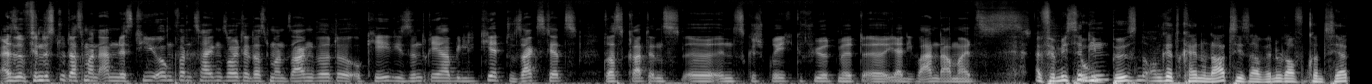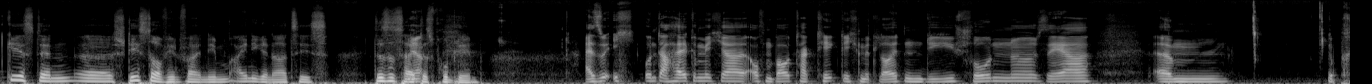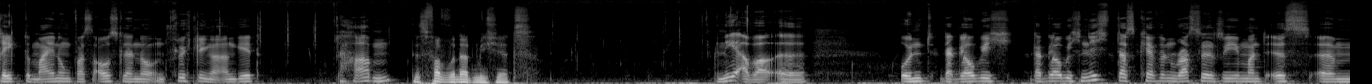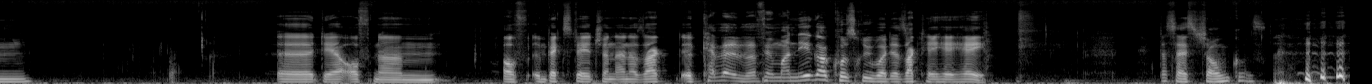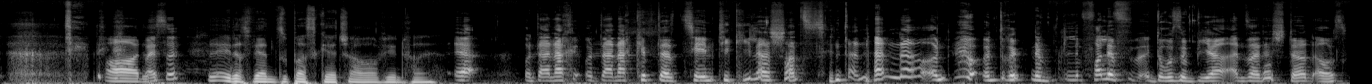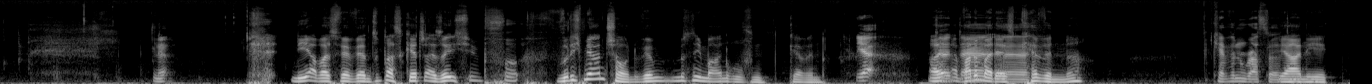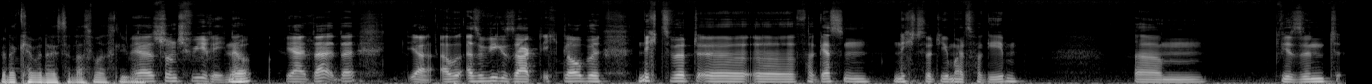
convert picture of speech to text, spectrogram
Also findest du, dass man Amnestie irgendwann zeigen sollte, dass man sagen würde, okay, die sind rehabilitiert. Du sagst jetzt, du hast gerade ins, äh, ins Gespräch geführt mit, äh, ja, die waren damals. Für mich sind die Jungen- bösen Onkels keine Nazis, aber wenn du da auf ein Konzert gehst, dann äh, stehst du auf jeden Fall neben einige Nazis. Das ist halt Ja. das Problem. Also ich unterhalte mich ja auf dem Bau tagtäglich mit Leuten, die schon eine sehr ähm, geprägte Meinung, was Ausländer und Flüchtlinge angeht, haben. Das verwundert mich jetzt. Nee, aber äh, und da glaube ich, da glaube ich nicht, dass Kevin Russell so jemand ist, ähm, äh, der auf einem auf im Backstage an einer sagt, äh, Kevin, wirf mir mal einen Negerkuss rüber, der sagt, hey, hey, hey. Das heißt Schaumkuss. Oh, das, Weißt du? ey, das wäre ein super Sketch, aber auf jeden Fall. Ja. Und danach, und danach kippt er zehn Tequila-Shots hintereinander und, und drückt eine volle Dose Bier an seiner Stirn aus. Ja. Nee, aber es wäre wär ein super Sketch. Also ich würde ich mir anschauen. Wir müssen ihn mal anrufen, Kevin. Ja, Ah, Da- warte da, mal, der äh, ist Kevin, ne? Kevin Russell. Ja, nee, wenn er Kevin heißt, dann lassen wir es lieber. Ja, ist schon schwierig, ne? Ja. Ja, da, da, ja, aber also wie gesagt, ich glaube, nichts wird äh, äh, vergessen, nichts wird jemals vergeben. Ähm, wir sind,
